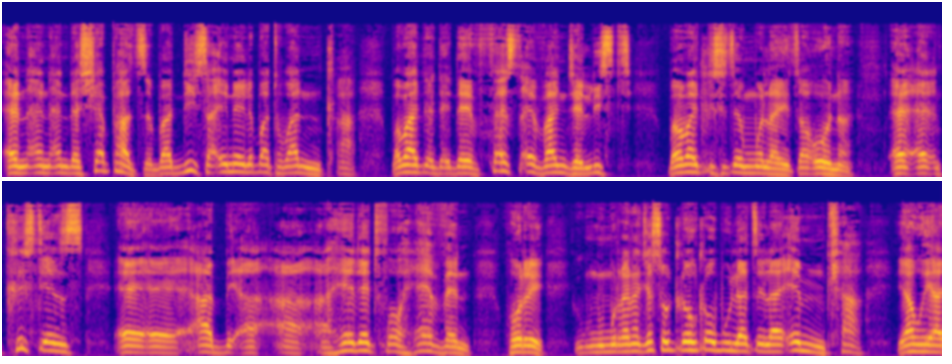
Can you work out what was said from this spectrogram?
and, and, and the shepherds badisa e ne le batho ba ntlha ba the first evangelist ba ba tlisitseng molaetsa ona. Uh, uh, Christians uh, are, are, are headed for heaven. Hore morena jesu o tlo bula tsela e ya go ya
